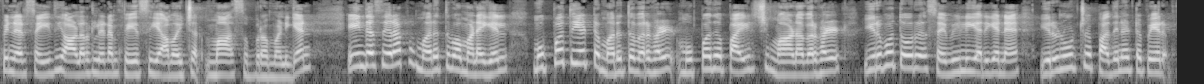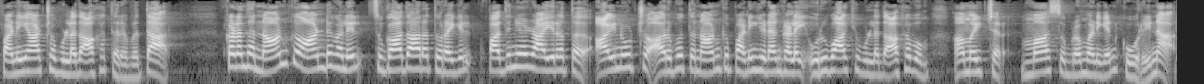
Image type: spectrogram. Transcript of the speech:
பின்னர் செய்தியாளர்களிடம் பேசிய அமைச்சர் மா. சுப்பிரமணியன் இந்த சிறப்பு மருத்துவமனையில் முப்பத்தி எட்டு மருத்துவர்கள் முப்பது பயிற்சி மாணவர்கள் இருபத்தோரு செவிலியர் என இருநூற்று பதினெட்டு பேர் பணியாற்ற உள்ளதாக தெரிவித்தார். கடந்த நான்கு ஆண்டுகளில் சுகாதாரத்துறையில் பதினேழாயிரத்து ஐநூற்று அறுபத்து நான்கு பணியிடங்களை உருவாக்கியுள்ளதாகவும் அமைச்சர் மா. சுப்பிரமணியன் கூறினார்.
